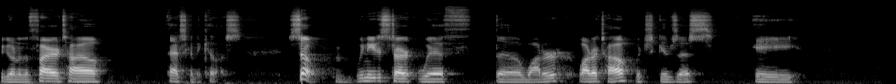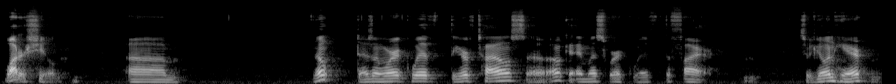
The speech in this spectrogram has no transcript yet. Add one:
We go into the fire tile, that's going to kill us. So we need to start with the water water tile, which gives us a water shield. Um, nope, doesn't work with the earth tile, so okay, it must work with the fire. So we go in here.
